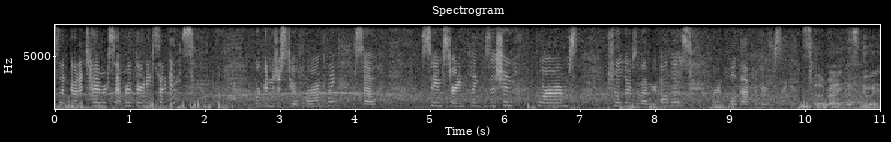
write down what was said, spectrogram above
So I've got a timer set for 30 seconds. We're gonna just do a forearm plank. So same starting plank position, forearms, shoulders above your elbows. We're gonna hold that for 30 seconds. All right, let's do it.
